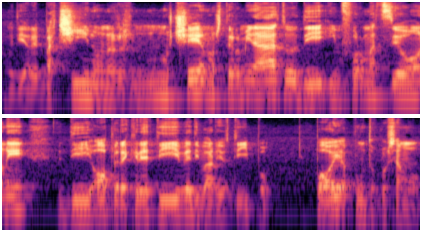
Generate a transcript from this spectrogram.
come dire, bacino, un oceano sterminato di informazioni, di opere creative di vario tipo. Poi appunto possiamo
